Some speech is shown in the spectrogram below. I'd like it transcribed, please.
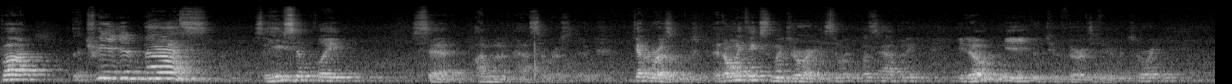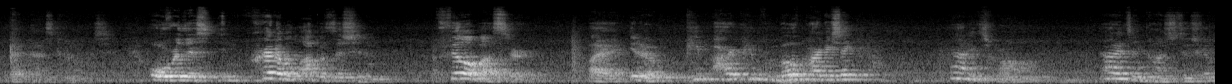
but the treaty didn't pass. So he simply said, I'm going to pass a resolution, get a resolution. It only takes a majority. See what- what's happening? You don't need the two-thirds of your majority, that passed Congress. Over this incredible opposition, filibuster, by, you know, people, people from both parties saying, not it's wrong, not it's unconstitutional,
